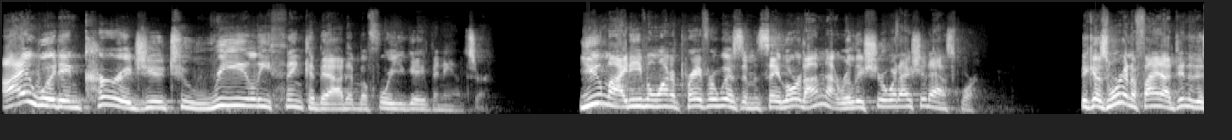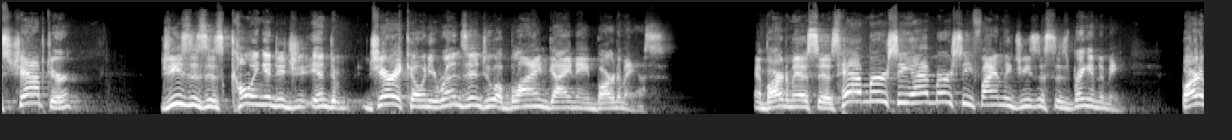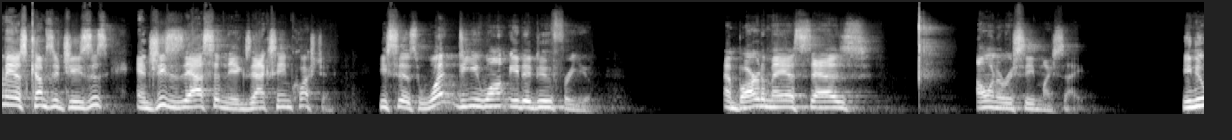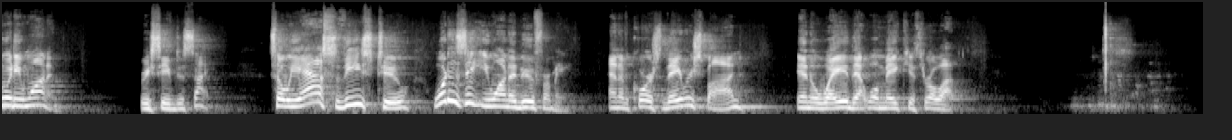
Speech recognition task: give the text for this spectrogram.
I would encourage you to really think about it before you gave an answer. You might even want to pray for wisdom and say, Lord, I'm not really sure what I should ask for. Because we're going to find out at the end of this chapter, Jesus is going into, into Jericho and he runs into a blind guy named Bartimaeus. And Bartimaeus says, Have mercy, have mercy. Finally, Jesus says, Bring him to me. Bartimaeus comes to Jesus, and Jesus asks him the exact same question he says, What do you want me to do for you? And Bartimaeus says, I want to receive my sight. He knew what he wanted, received his sight. So he asks these two, What is it you want to do for me? And of course, they respond in a way that will make you throw up.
